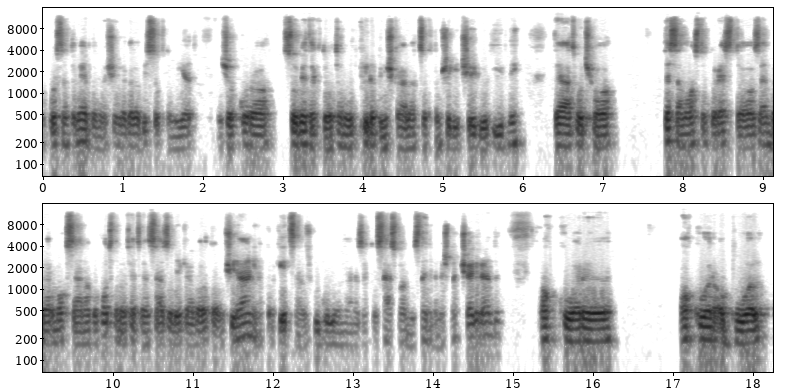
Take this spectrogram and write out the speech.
akkor szerintem érdemes, én legalábbis szoktam ilyet, és akkor a szovjetektől tanult Prilepin skálát szoktam segítségül hívni. Tehát, hogyha teszem azt, akkor ezt az ember maxának a 65-70%-ával akarom csinálni, akkor 200 Google-nál ezek a 130-40-es nagyságrend, akkor, akkor abból,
